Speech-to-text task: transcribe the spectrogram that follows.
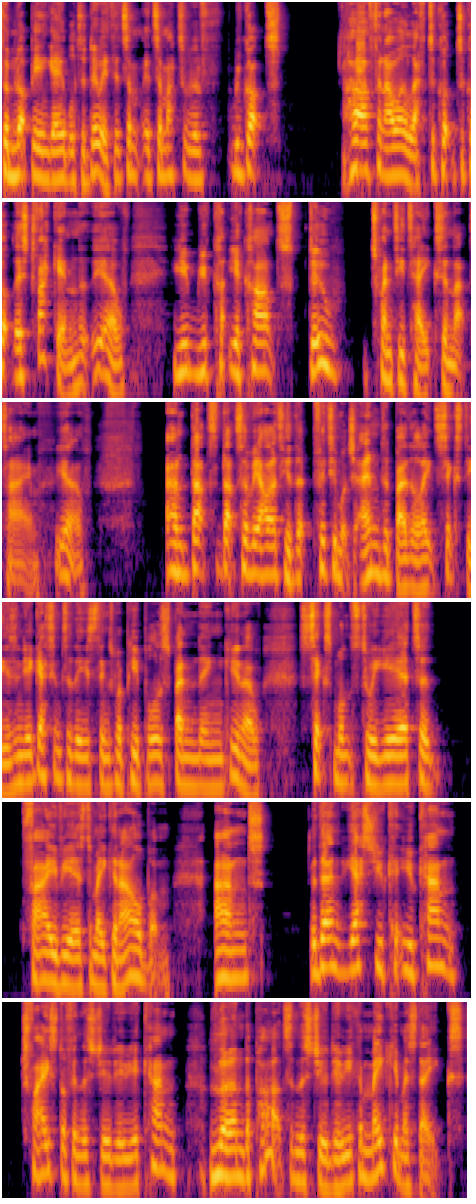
them not being able to do it. It's a it's a matter of we've got half an hour left to cut to cut this track in. You know, you you you can't do twenty takes in that time. You know, and that's that's a reality that pretty much ended by the late sixties. And you get into these things where people are spending you know six months to a year to five years to make an album, and then yes, you can you can try stuff in the studio. You can learn the parts in the studio. You can make your mistakes.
